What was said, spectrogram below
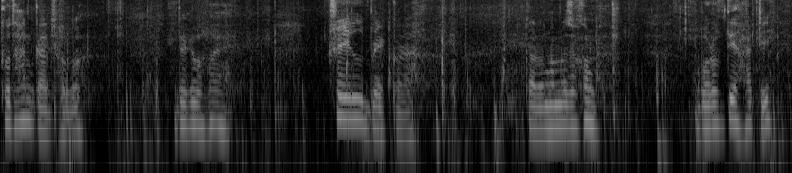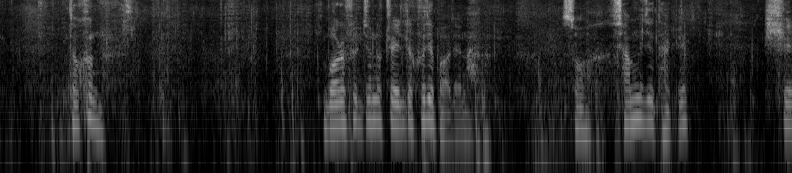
প্রধান কাজ হলো এটাকে বলা হয় ট্রেল ব্রেক করা। কারণ আমরা যখন বরফ দিয়ে হাঁটি, তখন বরফের জন্য ট্রেলটা খুঁজে পাওয়া যায় না। সো সামনে যে থাকে, সে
